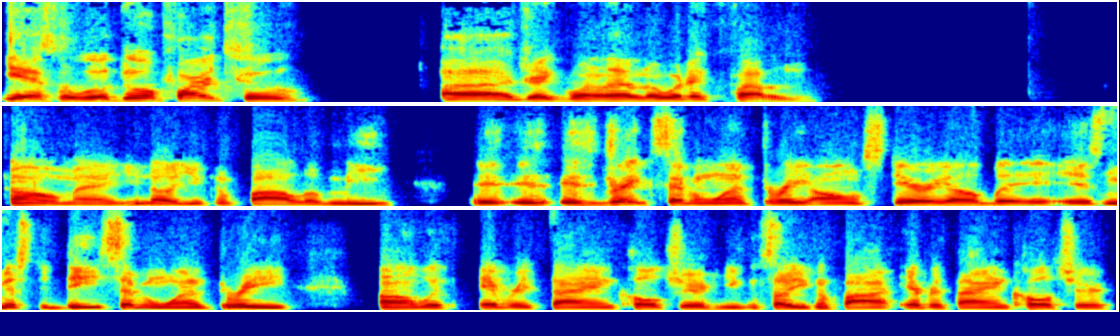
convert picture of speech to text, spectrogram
yeah, so we'll do a part two. Uh, Drake, want to let them know where they can follow you? Oh man, you know you can follow me. It, it- it's Drake seven one three on stereo, but it is Mr. D seven one three uh, with everything culture. You can so you can find everything culture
